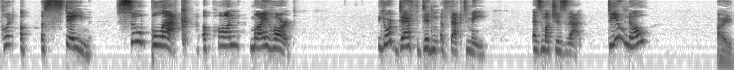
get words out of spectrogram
put a, a stain so black upon my heart. Your death didn't affect me as much as that. Do you know? I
